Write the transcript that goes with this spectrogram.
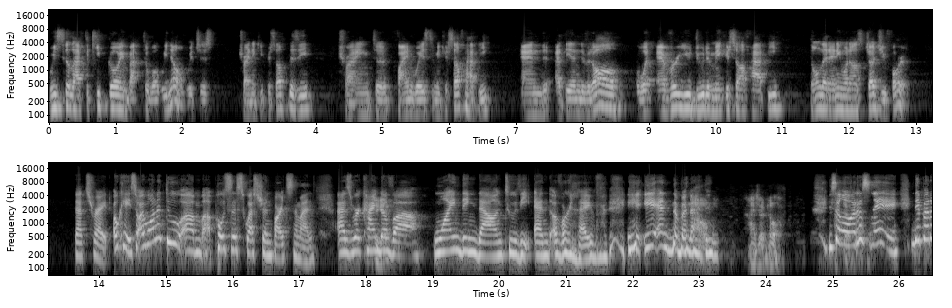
we still have to keep going back to what we know, which is trying to keep yourself busy, trying to find ways to make yourself happy. And at the end of it all, whatever you do to make yourself happy, don't let anyone else judge you for it. That's right. Okay, so I wanted to um, pose this question, parts naman, as we're kind yeah. of uh, winding down to the end of our life. I-end na ba natin? I don't know. Isang oras na eh. Hindi, pero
